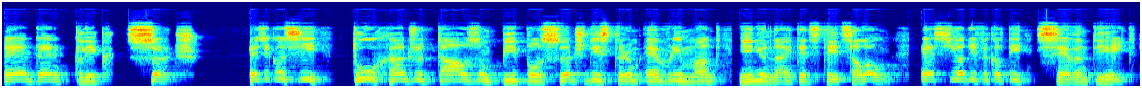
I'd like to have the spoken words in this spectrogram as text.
and then click search. As you can see 200,000 people search this term every month in United States alone. SEO difficulty 78.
